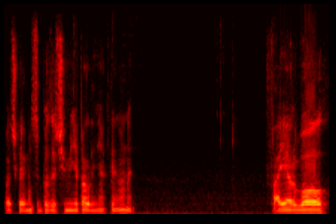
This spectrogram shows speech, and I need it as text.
Počkaj, musím pozrieť, či mi nepadli nejaké one. Firewall.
